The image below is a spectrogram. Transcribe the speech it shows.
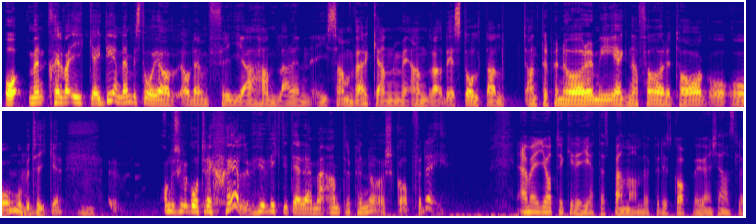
Och, men själva ICA-idén den består ju av, av den fria handlaren i samverkan med andra. Det är stolta entreprenörer med egna företag och, och, mm. och butiker. Mm. Om du skulle gå till dig själv, hur viktigt är det med entreprenörskap för dig? Men jag tycker det är jättespännande för det skapar ju en känsla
